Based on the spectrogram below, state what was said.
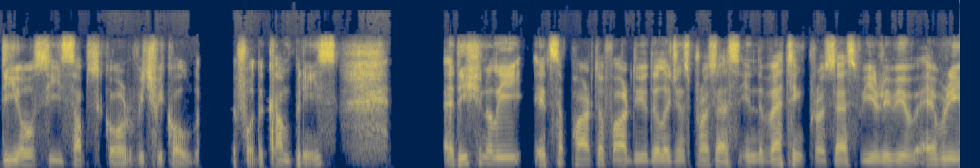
DOC subscore, which we call for the companies. Additionally, it's a part of our due diligence process. In the vetting process, we review every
